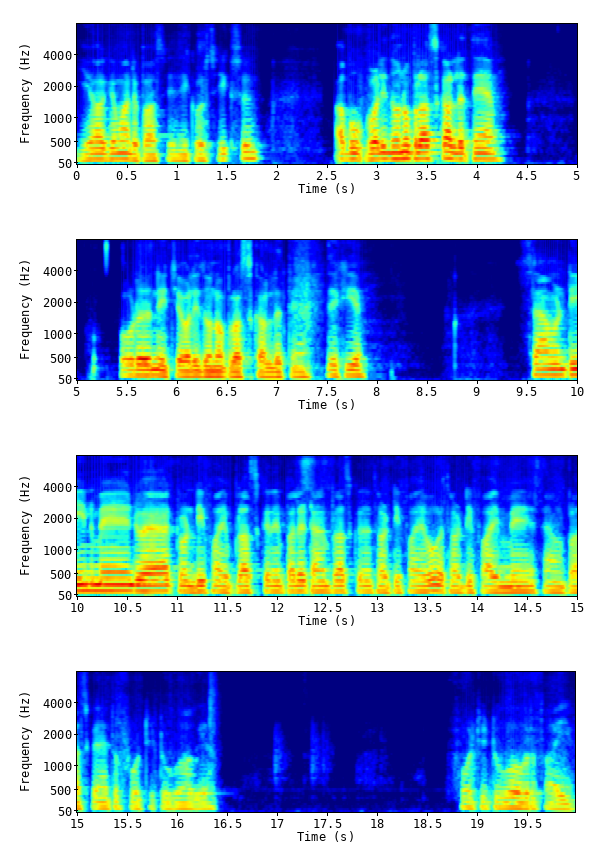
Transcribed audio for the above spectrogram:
ये आ गया हमारे पास इज़ इक्वल सिक्स अब ऊपर वाली दोनों प्लस कर लेते हैं. और नीचे वाली दोनों प्लस कर लेते हैं. देखिए. सेवनटीन में जो है ट्वेंटी फाइव प्लस करें. पहले टेन प्लस करें थर्टी फाइव हो गया. थर्टी फाइव में सेवन प्लस करें तो फोर्टी टू आ गया. फोर्टी टू ओवर फाइव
